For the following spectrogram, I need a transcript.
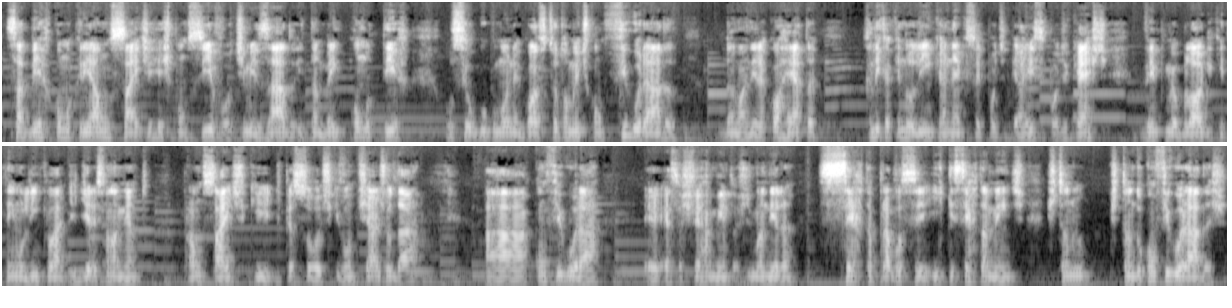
saber como criar um site responsivo, otimizado e também como ter o seu Google Meu Negócio totalmente configurado da maneira correta, clica aqui no link anexo a esse podcast, vem para o meu blog que tem um link lá de direcionamento para um site que, de pessoas que vão te ajudar a configurar é, essas ferramentas de maneira certa para você e que certamente, estando, estando configuradas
